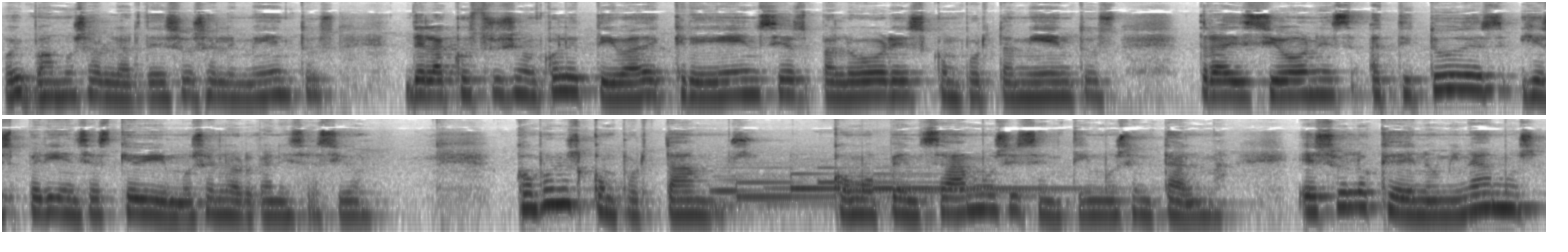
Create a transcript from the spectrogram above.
Hoy vamos a hablar de esos elementos, de la construcción colectiva de creencias, valores, comportamientos, tradiciones, actitudes y experiencias que vivimos en la organización. ¿Cómo nos comportamos? ¿Cómo pensamos y sentimos en Talma? Eso es lo que denominamos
